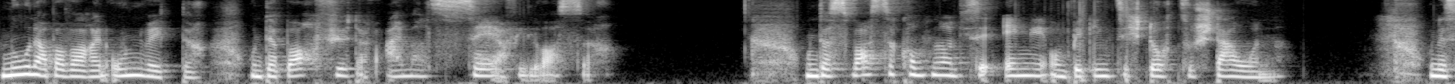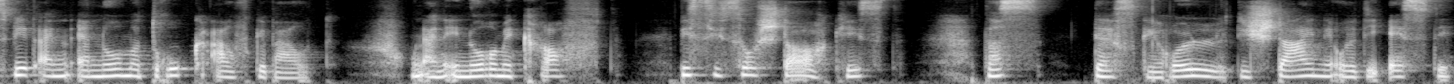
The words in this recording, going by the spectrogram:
Nun aber war ein Unwetter und der Bach führt auf einmal sehr viel Wasser. Und das Wasser kommt nun an diese Enge und beginnt sich dort zu stauen. Und es wird ein enormer Druck aufgebaut und eine enorme Kraft, bis sie so stark ist, dass das Geröll, die Steine oder die Äste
